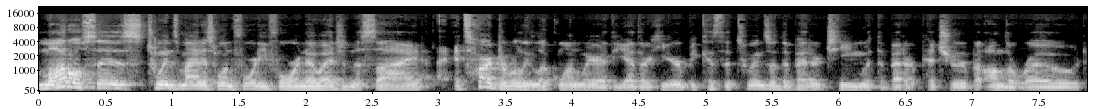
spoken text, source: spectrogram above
Model says Twins minus 144, no edge on the side. It's hard to really look one way or the other here because the Twins are the better team with the better pitcher, but on the road,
